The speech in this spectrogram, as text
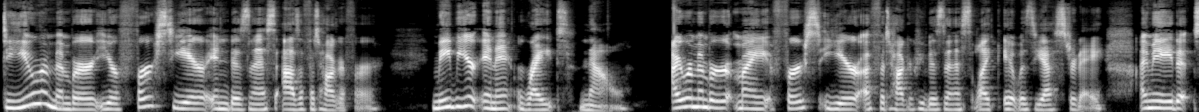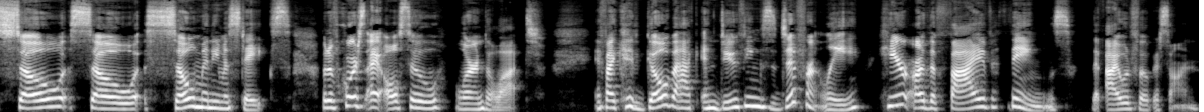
Do you remember your first year in business as a photographer? Maybe you're in it right now. I remember my first year of photography business like it was yesterday. I made so, so, so many mistakes. But of course, I also learned a lot. If I could go back and do things differently, here are the five things that I would focus on.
